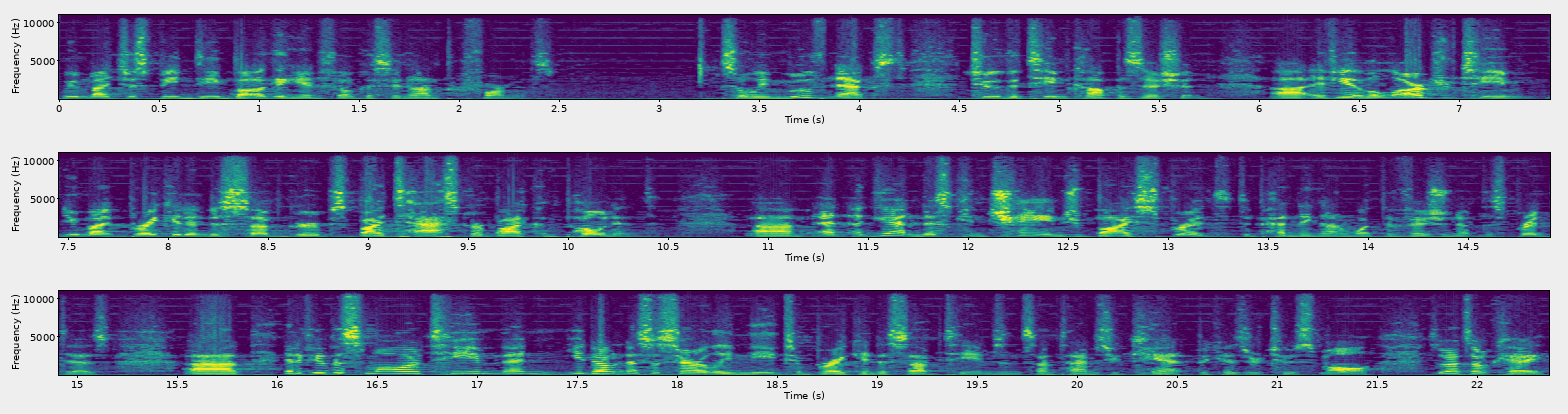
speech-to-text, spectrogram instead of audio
we might just be debugging and focusing on performance. So we move next to the team composition. Uh, if you have a larger team, you might break it into subgroups by task or by component. Um, and again, this can change by sprint depending on what the vision of the sprint is. Uh, and if you have a smaller team, then you don't necessarily need to break into sub teams, and sometimes you can't because you're too small. So that's okay.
